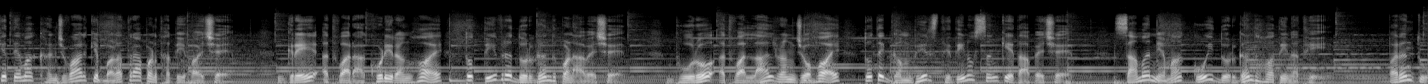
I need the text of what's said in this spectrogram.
કે તેમાં ખંજવાળ કે બળતરા પણ થતી હોય છે. ગ્રે અથવા રાખોડી રંગ હોય તો તીવ્ર દુર્ગંધ પણ આવે છે. ભૂરો અથવા લાલ રંગ જો હોય તો તે ગંભીર સ્થિતિનો સંકેત આપે છે. સામાન્યમાં કોઈ દુર્ગંધ હોતી નથી. પરંતુ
